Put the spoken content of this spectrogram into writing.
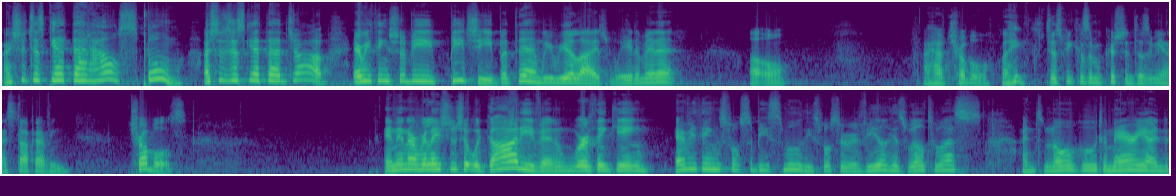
I should just get that house. Boom. I should just get that job. Everything should be peachy. But then we realize wait a minute. Uh oh. I have trouble. Like, just because I'm a Christian doesn't mean I stop having troubles. And in our relationship with God, even, we're thinking, everything's supposed to be smooth. He's supposed to reveal His will to us. I know who to marry. I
